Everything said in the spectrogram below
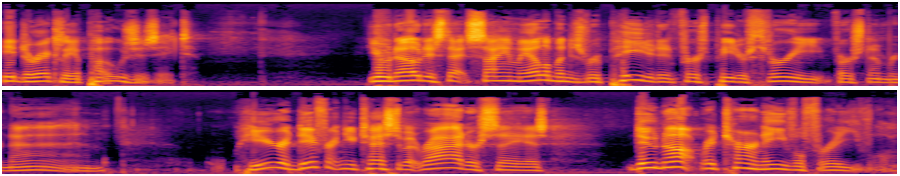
It directly opposes it. You'll notice that same element is repeated in 1 Peter 3, verse number 9. Here, a different New Testament writer says, Do not return evil for evil.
